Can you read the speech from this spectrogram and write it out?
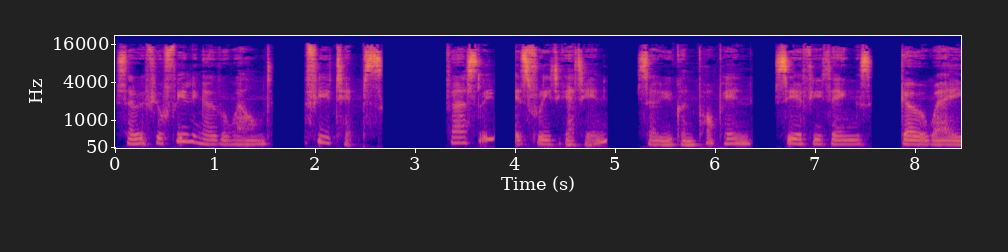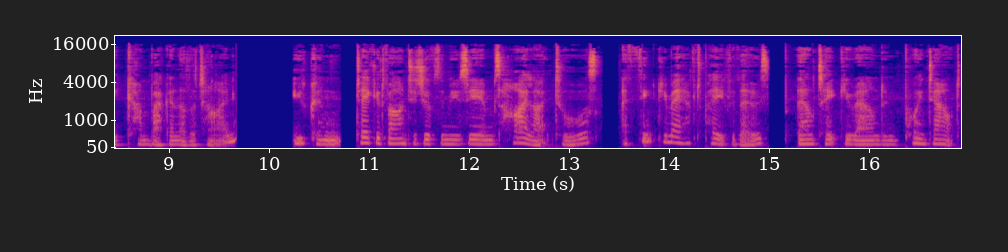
so if you're feeling overwhelmed, a few tips. Firstly, it's free to get in, so you can pop in, see a few things, go away, come back another time. You can take advantage of the museum's highlight tours. I think you may have to pay for those, but they'll take you around and point out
